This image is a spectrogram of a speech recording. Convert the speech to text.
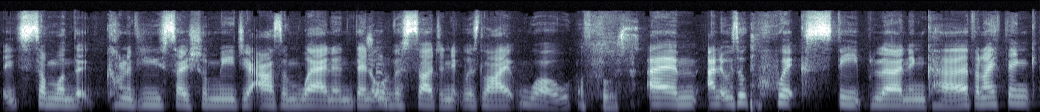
it's someone that kind of used social media as and when, and then all of a sudden it was like, whoa. Of course. Um, and it was a quick, steep learning curve. And I think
